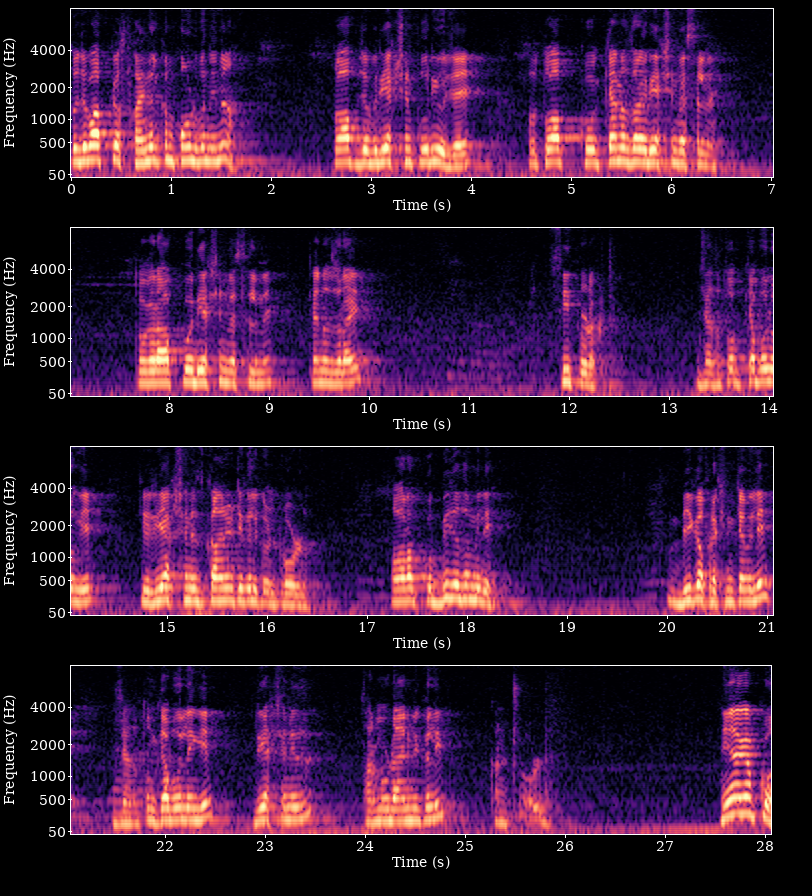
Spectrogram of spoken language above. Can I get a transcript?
तो जब आपके पास फाइनल कंपाउंड बने ना तो आप जब रिएक्शन पूरी हो जाए तो, तो आपको क्या नज़र आए रिएक्शन वेसल में? तो अगर आपको रिएक्शन वेसल में क्या नज़र आए? सी प्रोडक्ट ज़्यादा तो आप क्या बोलोगे? कि रिएक्शन इज़ काइनेटिकली कंट्रोल्ड और आपको बी ज़्यादा मिले। बी का फ्रैक्शन क्या मिले? ज़्यादा। तुम क्या बोलेंगे? रिएक्शन इज़ थर्मोडाइनमिकली कंट्रोल्ड नहीं आएगा आपको?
